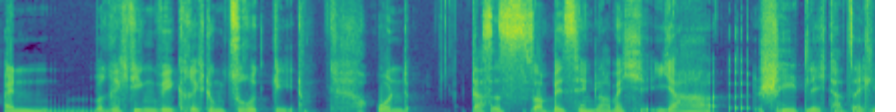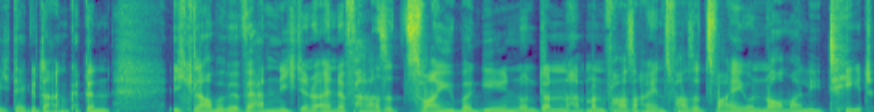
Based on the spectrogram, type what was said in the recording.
einen richtigen Weg Richtung zurückgeht. Und das ist so ein bisschen, glaube ich, ja, schädlich tatsächlich der Gedanke. Denn ich glaube, wir werden nicht in eine Phase 2 übergehen und dann hat man Phase 1, Phase 2 und Normalität,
